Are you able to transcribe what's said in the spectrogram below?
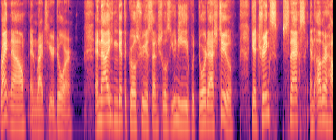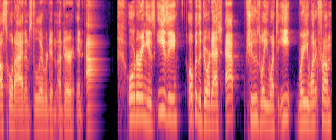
right now and right to your door. And now you can get the grocery essentials you need with DoorDash too. Get drinks, snacks, and other household items delivered in under an hour. Ordering is easy. Open the DoorDash app, choose what you want to eat, where you want it from,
